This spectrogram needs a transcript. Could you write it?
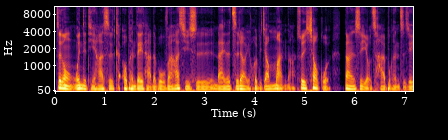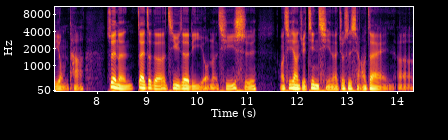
这种 Wind 题它是 Open Data 的部分，它其实来的资料也会比较慢啊，所以效果当然是有差，不可能直接用它。所以呢，在这个基于这个理由呢，其实啊气象局近期呢就是想要在呃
